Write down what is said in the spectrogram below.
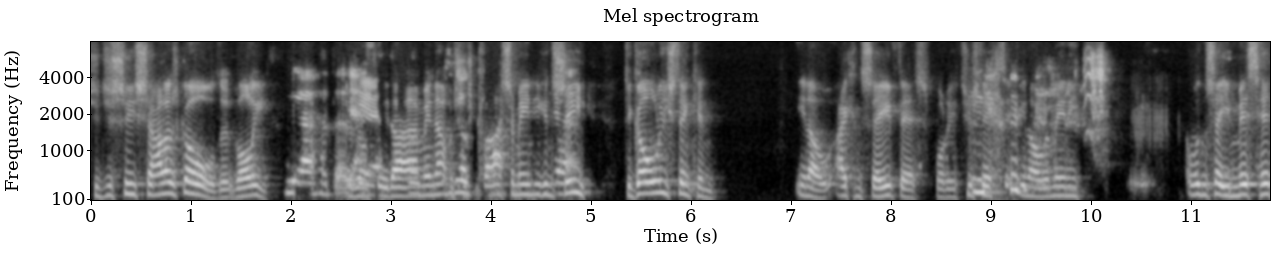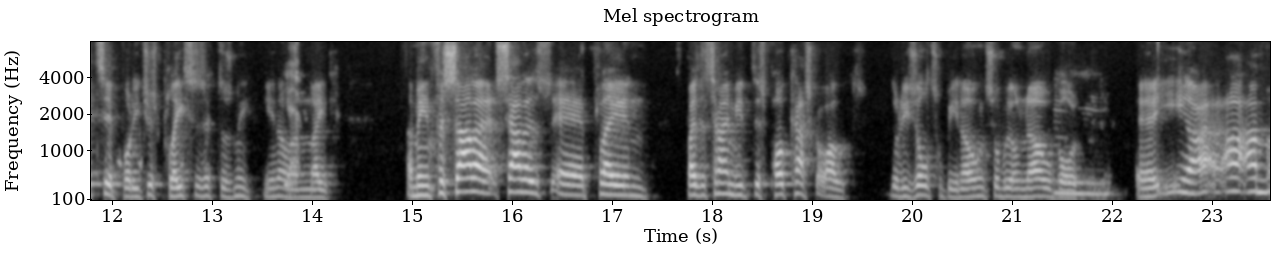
Did you see Salah's goal, the volley? Yeah, I did. You Yeah. that. I mean, that was just class. I mean, you can Yeah. see the goalie's thinking, you know, I can save this, but it just hits it. You know, I mean, he, I wouldn't say he mishits it, but he just places it, doesn't he? You know, Yeah. and like, I mean, for Salah, Salah's uh, playing. By the time you, this podcast go out, the results will be known, so we'll know. But Mm, uh, you know, I, I, I'm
